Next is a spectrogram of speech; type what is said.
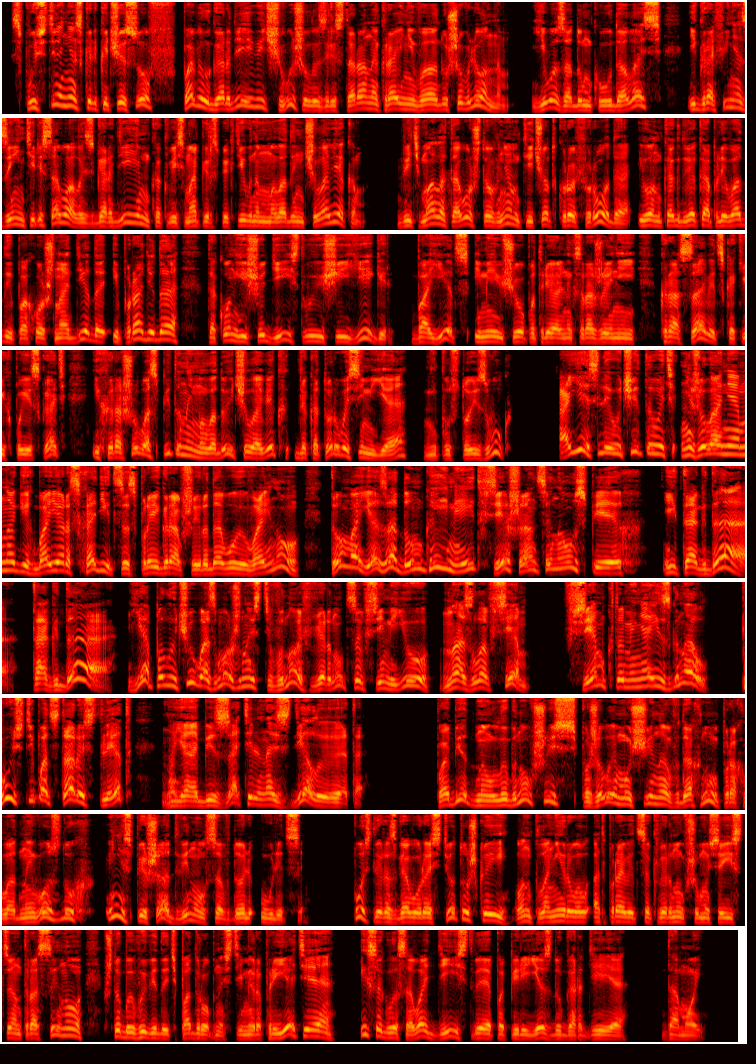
Спустя несколько часов Павел Гордеевич вышел из ресторана крайне воодушевленным. Его задумка удалась, и графиня заинтересовалась Гордеем как весьма перспективным молодым человеком. Ведь мало того, что в нем течет кровь рода, и он как две капли воды похож на деда и прадеда, так он еще действующий егерь, боец, имеющий опыт реальных сражений, красавец, каких поискать, и хорошо воспитанный молодой человек, для которого семья — не пустой звук. А если учитывать нежелание многих бояр сходиться с проигравшей родовую войну, то моя задумка имеет все шансы на успех. И тогда Тогда я получу возможность вновь вернуться в семью назло всем, всем, кто меня изгнал, пусть и под старость лет, но я обязательно сделаю это». Победно улыбнувшись, пожилой мужчина вдохнул прохладный воздух и не спеша двинулся вдоль улицы. После разговора с тетушкой он планировал отправиться к вернувшемуся из центра сыну, чтобы выведать подробности мероприятия и согласовать действия по переезду Гордея домой.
